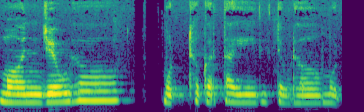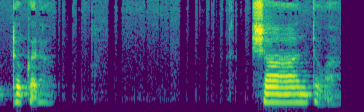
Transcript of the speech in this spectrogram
मन जेवढं मोठं करता येईल तेवढं मोठं करा. शांत व्हा.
